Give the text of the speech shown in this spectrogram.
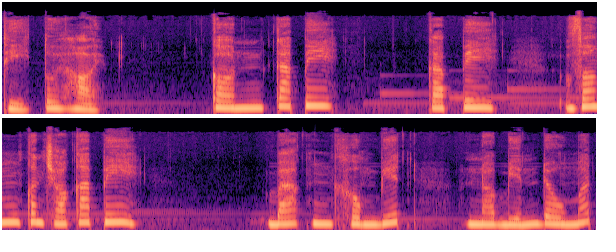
thì tôi hỏi, còn Capi? Capi, vâng con chó Capi. Bác không biết nó biến đâu mất.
